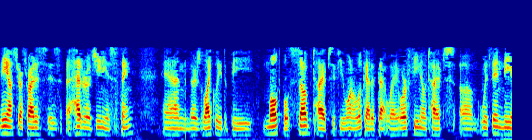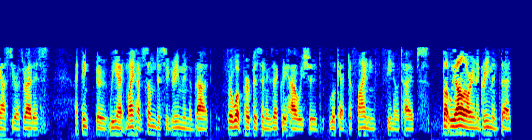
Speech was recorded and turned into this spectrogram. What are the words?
knee osteoarthritis is a heterogeneous thing and there's likely to be multiple subtypes, if you want to look at it that way, or phenotypes um, within knee osteoarthritis. I think there, we ha- might have some disagreement about for what purpose and exactly how we should look at defining phenotypes, but we all are in agreement that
